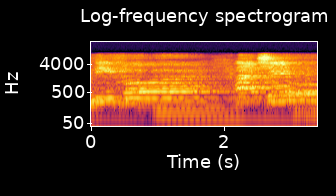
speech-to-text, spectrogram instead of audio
before a chill.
